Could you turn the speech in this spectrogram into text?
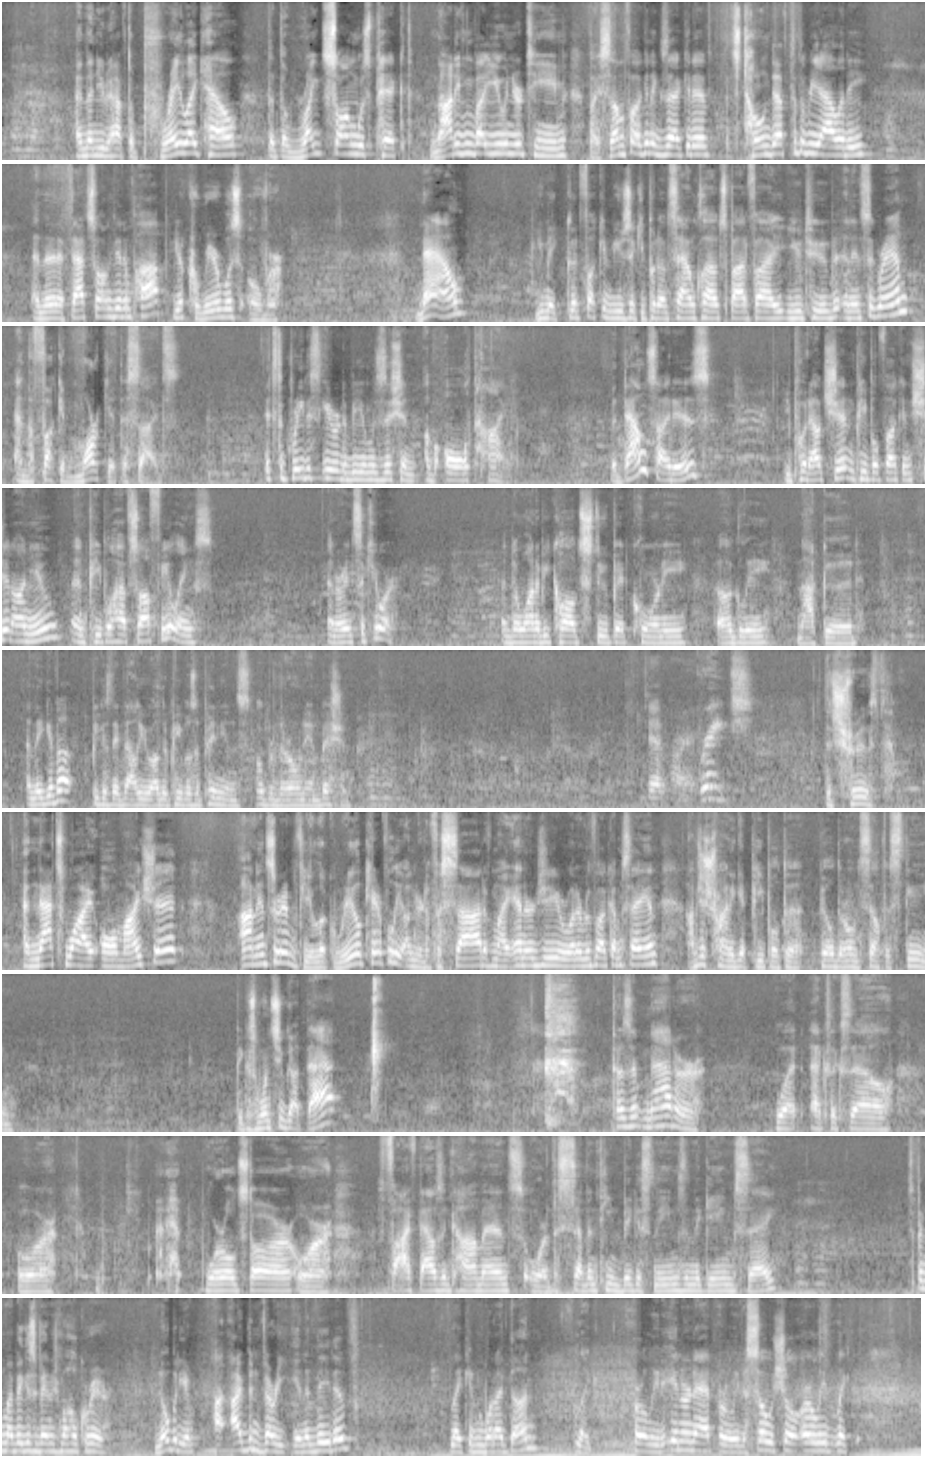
and then you'd have to pray like hell that the right song was picked, not even by you and your team, by some fucking executive that's tone deaf to the reality. And then if that song didn't pop, your career was over. Now, you make good fucking music, you put on SoundCloud, Spotify, YouTube, and Instagram, and the fucking market decides. It's the greatest era to be a musician of all time. The downside is, you put out shit and people fucking shit on you, and people have soft feelings and are insecure and don't want to be called stupid, corny, ugly, not good. And they give up because they value other people's opinions over their own ambition. That part. Breach. The truth. And that's why all my shit on Instagram, if you look real carefully under the facade of my energy or whatever the fuck I'm saying, I'm just trying to get people to build their own self esteem. Because once you got that, doesn't matter what XXL or World Star or 5,000 comments or the 17 biggest names in the game say. It's been my biggest advantage my whole career. Nobody, I, I've been very innovative, like in what I've done, like early to internet, early to social, early like,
